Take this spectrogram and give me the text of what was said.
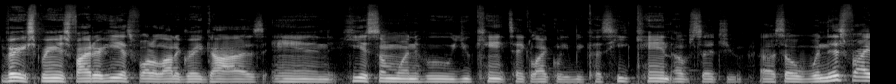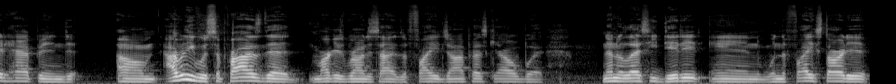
very experienced fighter. He has fought a lot of great guys, and he is someone who you can't take lightly because he can upset you. Uh, so when this fight happened, um, I really was surprised that Marcus Browne decided to fight John Pascal, but nonetheless, he did it. And when the fight started,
